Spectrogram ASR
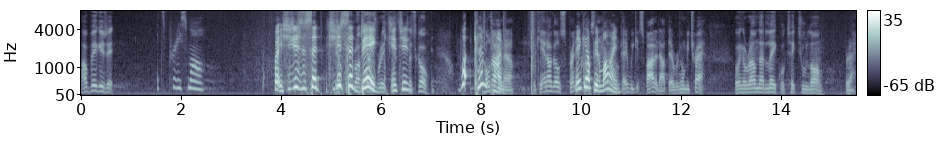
How big is it? It's pretty small. Wait, she just said she We just said big, and she Let's go. what Hold on now. We can't all go sprinting. Make up across your that thing, mind. Okay, we get spotted out there, we're gonna be trapped. Going around that lake will take too long. Right,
